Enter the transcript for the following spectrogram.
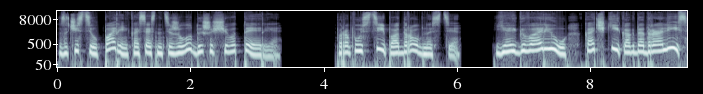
Зачистил парень, косясь на тяжело дышащего Терри. «Пропусти подробности», «Я и говорю, качки, когда дрались,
